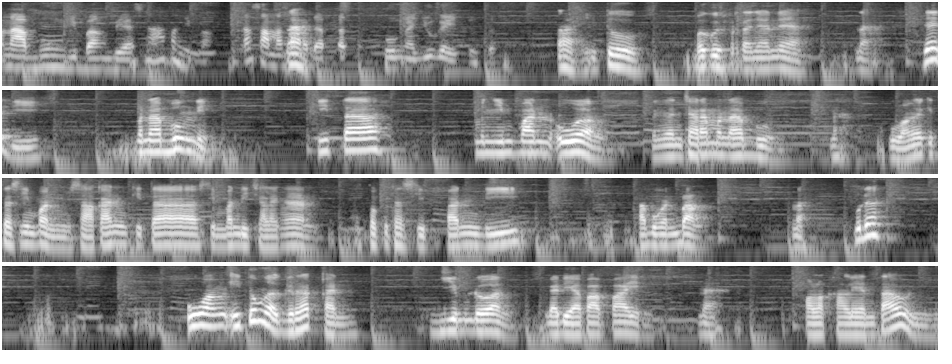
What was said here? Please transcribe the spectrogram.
menabung di bank biasa apa nih bang? Kan sama-sama nah, dapat bunga juga itu tuh. Nah itu bagus pertanyaannya. Nah jadi menabung nih kita menyimpan uang dengan cara menabung. Nah uangnya kita simpan, misalkan kita simpan di celengan atau kita simpan di tabungan bank. Nah udah uang itu nggak gerakan, diem doang, nggak diapa-apain. Nah kalau kalian tahu nih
